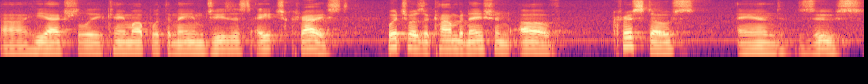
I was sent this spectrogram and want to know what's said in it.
Uh, he actually came up with the name Jesus H. Christ, which was a combination of Christos and Zeus.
